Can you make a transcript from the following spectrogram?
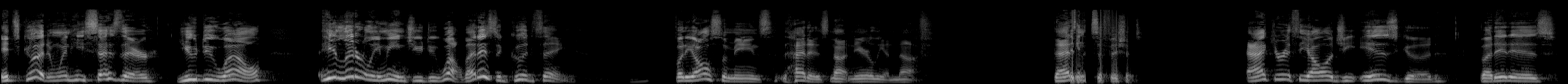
it's good. And when he says there, you do well, he literally means you do well. That is a good thing. But he also means that is not nearly enough. That is insufficient. Accurate theology is good, but it is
